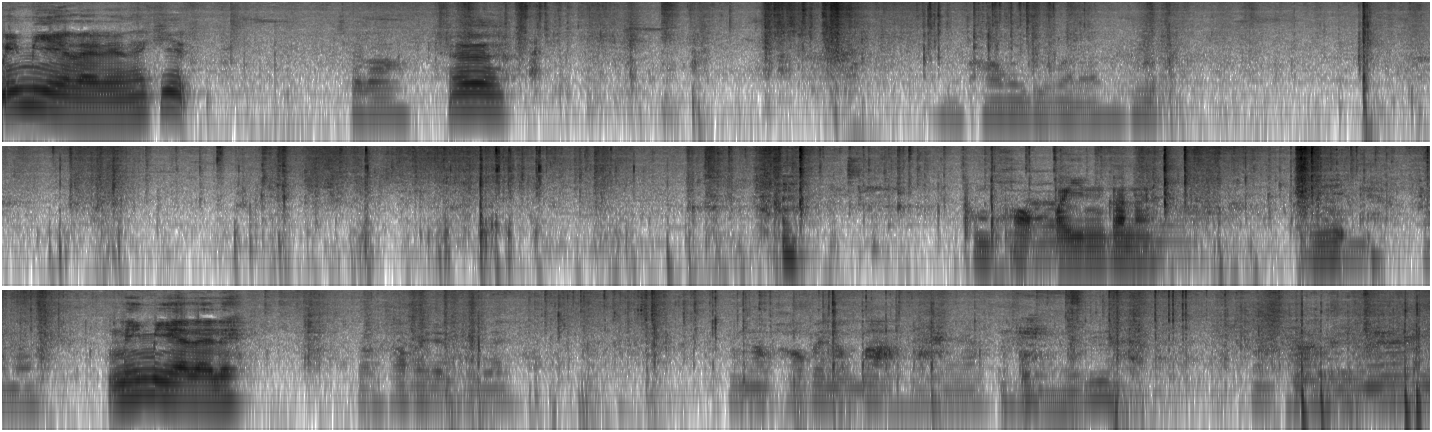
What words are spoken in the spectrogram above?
ไม่มีอะไรเลยนะคิด ใช่ป่ะเออ เข้าไปดูก่อนนะพี่ผมขอปีนก่อนนะพี่เข้ามาไม่มีอะไรเลย เราเข้าไปเดินดูเลยเราเข้าไปลำบากมากเลยนะทางนี้แม่ง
